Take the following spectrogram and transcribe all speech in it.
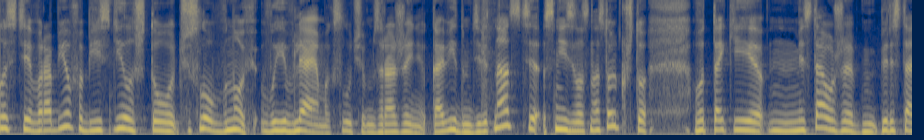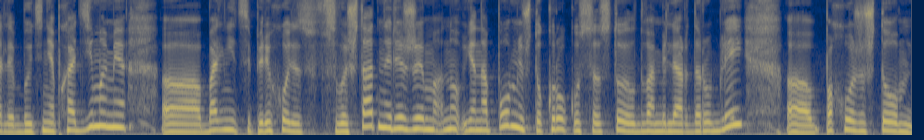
Мособласти Воробьев объяснил, что число вновь выявляемых случаев заражения ковидом-19 снизилось настолько, что вот такие места уже перестали быть необходимыми. А, больницы переходят в свой штатный режим. Ну, я напомню, что Крокус стоил 2 миллиарда рублей. А, похоже, что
